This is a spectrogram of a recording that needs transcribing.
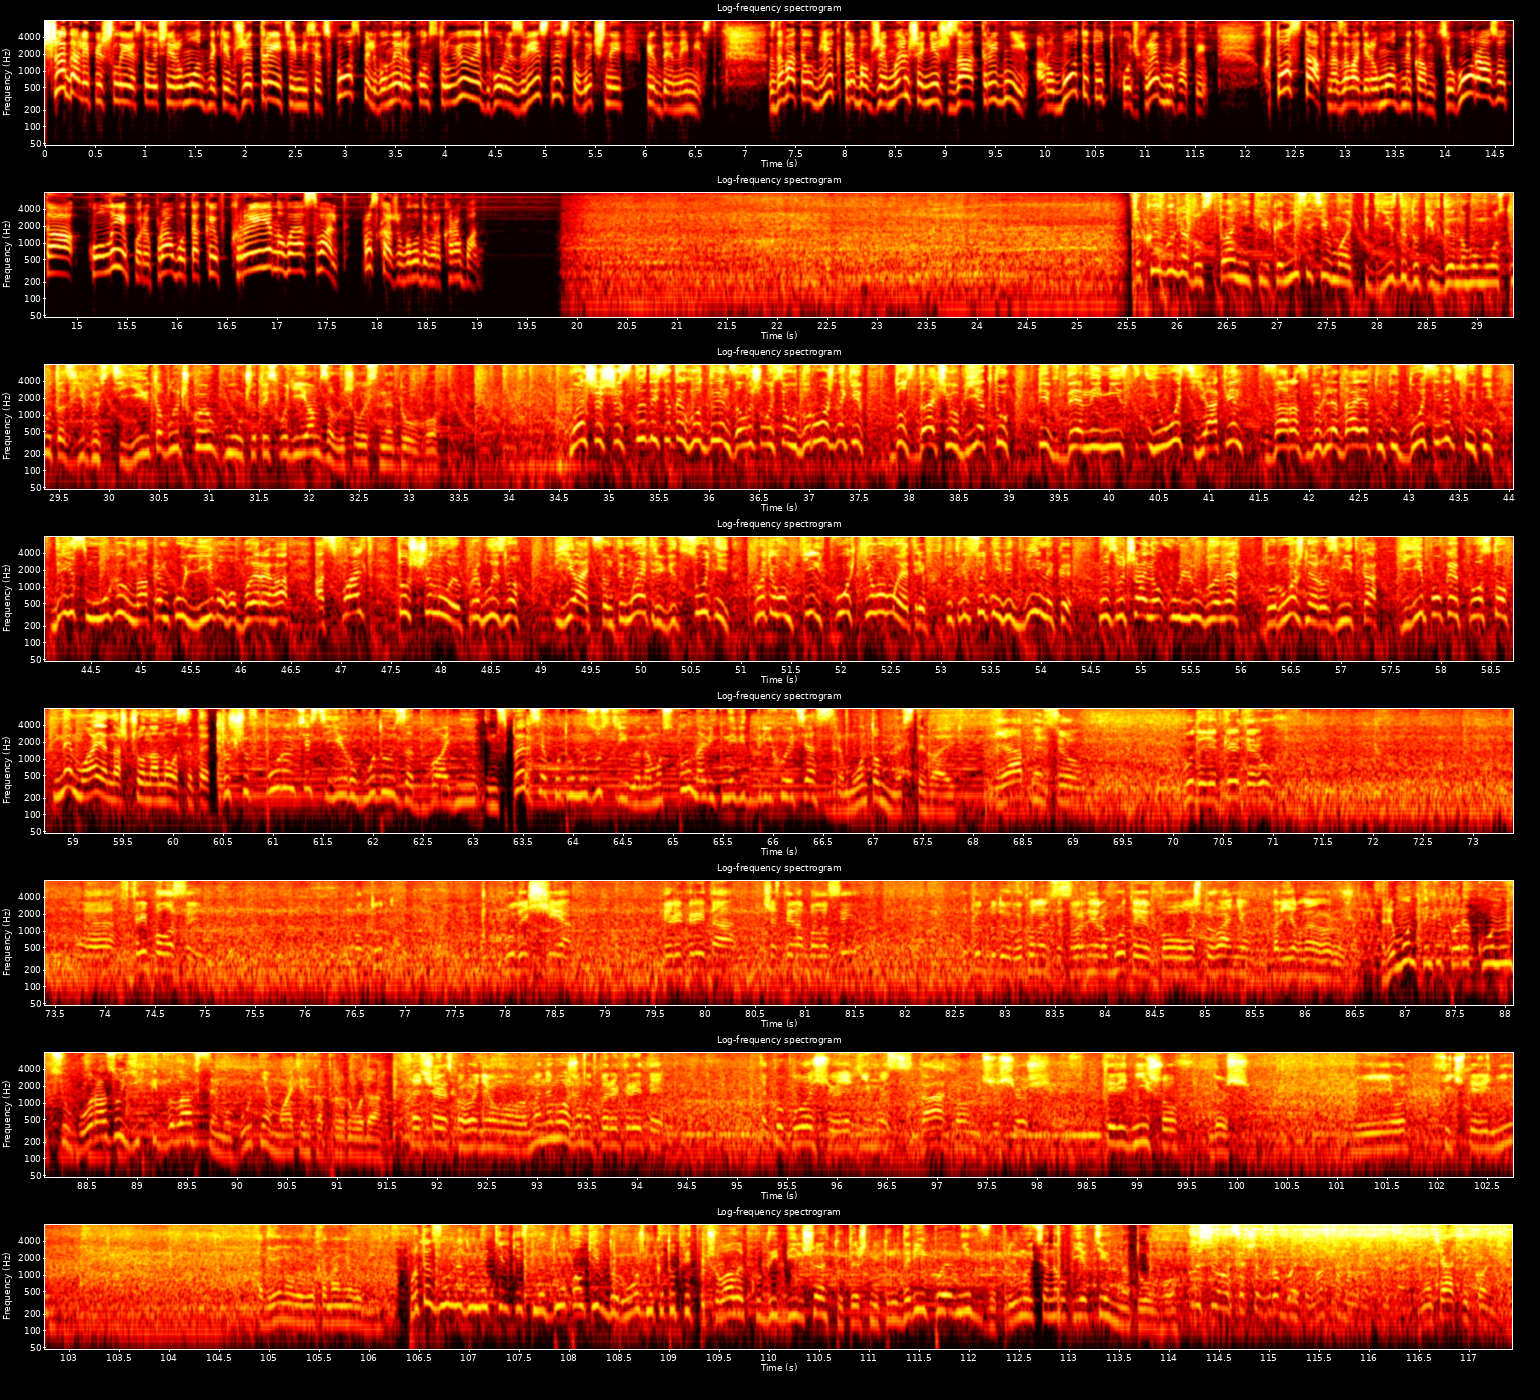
Ще далі пішли столичні ремонтники. Вже третій місяць поспіль вони реконструюють горизвісний столичний південний міст. Здавати об'єкт треба вже менше ніж за три дні. А роботи тут хоч греблю гати. Хто став на заваді ремонтникам цього разу та коли переправу таки вкриє новий асфальт, розкаже Володимир Карабан. Такий вигляд останні кілька місяців мають під'їзди до південного мосту. Та згідно з цією табличкою мучитись водіям залишилось недовго. Менше 60 годин залишилося у дорожників до здачі об'єкту Південний міст. І ось як він зараз виглядає. Тут і досі відсутні дві смуги у напрямку лівого берега. Асфальт товщиною приблизно 5 сантиметрів відсутній протягом кількох кілометрів. Тут відсутні відбійники. Ну, звичайно, улюблене дорожня розмітка. Її поки просто немає на що наносити. Тож чи впораються з цією роботою за два дні? Інспекція, котру ми зустріли на мосту, навіть не відбріхується. З ремонтом не встигають. п'ятницю буде відкритий рух е, в три полоси. Отут буде ще перекрита частина полоси, тут будуть виконуватися сварні роботи по влаштуванню бар'єрної огорожі. Ремонтники переконують, цього разу їх підвела всемогутня матінка природа. Це через погодні умови. Ми не можемо перекрити таку площу якимось дахом чи що ж. Чотири дні йшов дощ. І от ці чотири дні подвинули виконання робіт. Проте з огляду на кількість недопалків дорожники тут відпочивали куди більше. Тутешні трударі певні затримуються на об'єкті надовго. Лишилося що зробити, можете нам розказати? На часі конче.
